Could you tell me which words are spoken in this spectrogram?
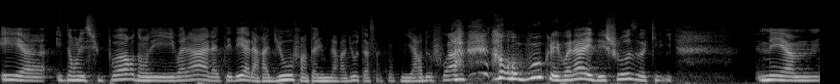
Et, euh, et dans les supports, dans les voilà, à la télé, à la radio, enfin, t'allumes la radio, t'as 50 milliards de fois en boucle, et voilà, et des choses qui. Mais euh,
